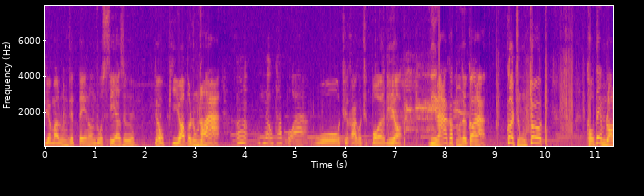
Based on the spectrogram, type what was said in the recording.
giờ mà luôn giờ tên nó chú xe sư. Tiểu phía bà rung cho ha ừ hiểu thắt bỏ à ô chỉ khá có chỉ bỏ đi à đi nã có tuần rồi con à? Có chúng cho không tem lò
